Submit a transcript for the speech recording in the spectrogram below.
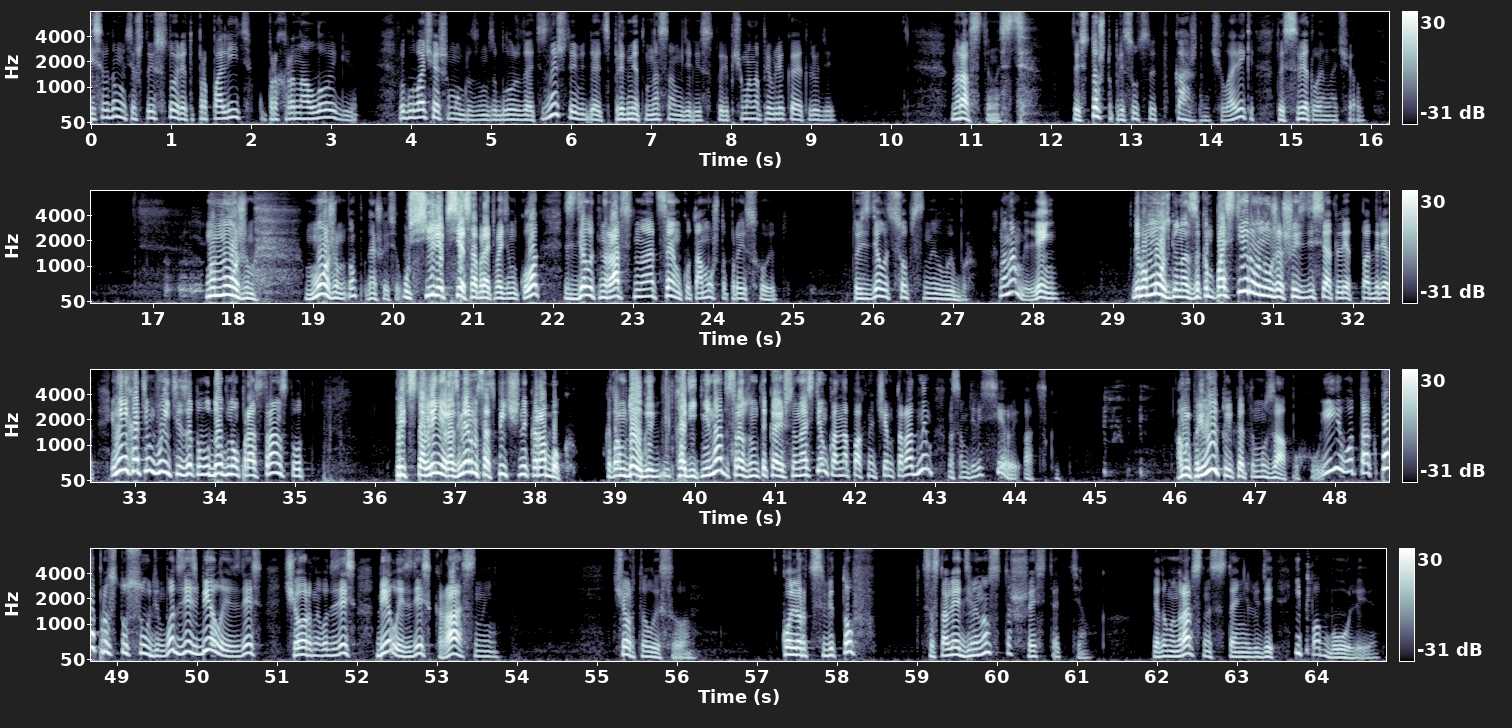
Если вы думаете, что история это про политику, про хронологию, вы глубочайшим образом заблуждаетесь. Знаешь, что является предметом на самом деле истории? Почему она привлекает людей? Нравственность. То есть то, что присутствует в каждом человеке, то есть светлое начало. Мы можем, можем, ну, знаешь, если усилия все собрать в один кулак, сделать нравственную оценку тому, что происходит. То есть сделать собственный выбор. Но нам лень. Либо мозги у нас закомпостированы уже 60 лет подряд, и мы не хотим выйти из этого удобного пространства вот, представления размером со спичечный коробок, в котором долго ходить не надо, сразу натыкаешься на стенку, она пахнет чем-то родным, на самом деле серой адской. А мы привыкли к этому запаху, и вот так попросту судим. Вот здесь белый, здесь черный, вот здесь белый, здесь красный. Черта лысого. Колер цветов составляет 96 оттенков. Я думаю, нравственное состояние людей и поболее.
